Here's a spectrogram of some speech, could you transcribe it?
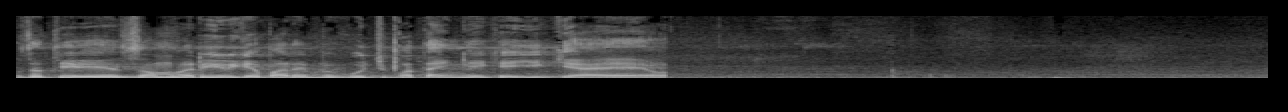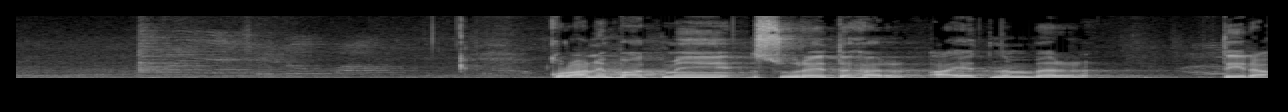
حضرت یہ زمحریر کے بارے میں کچھ بتائیں گے کہ یہ کیا ہے؟ قرآن پاک میں سورہ دہر آیت نمبر تیرہ۔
